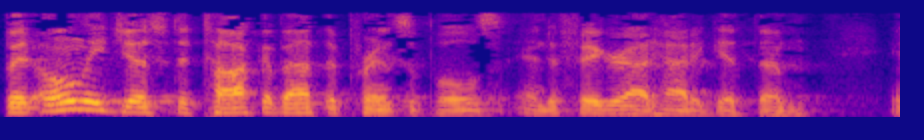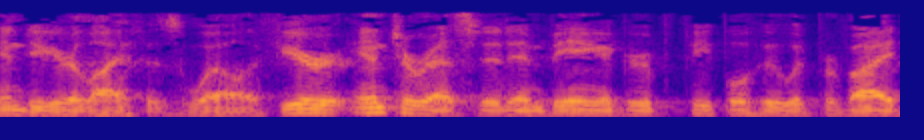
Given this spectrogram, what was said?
but only just to talk about the principles and to figure out how to get them into your life as well. If you're interested in being a group of people who would provide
